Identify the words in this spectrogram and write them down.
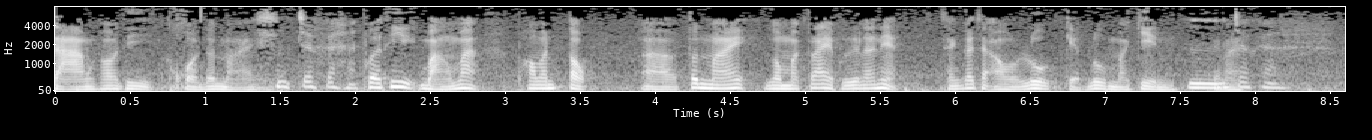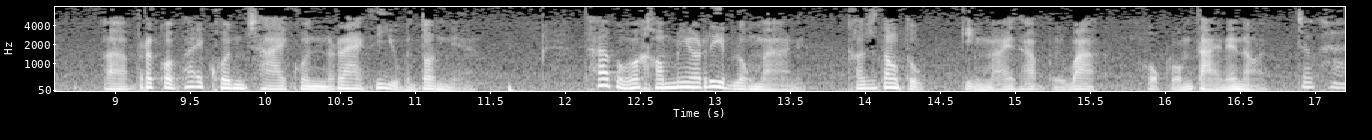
จามเข้าที่โคนต้นไม้เจ้าค่ะเพื่อที่หวังว่าพอมันตกเอ่อต้นไม้ลงมาใกล้พื้นแล้วเนี่ย ฉันก็จะเอาลูกเก็บลูกมากินอืมใช่ไหมเจ้าค่ะเอ่อปรากฏว่าไอ้คนชายคนแรกที่อยู่บนต้นเนี่ย ถ้าผมว่าเขาไม่รีบลงมาเนี่ย เขาจะต้องถูกกิ่งไม้ทับ หรือว่าหกล้มตายแน่นอน เจ้าค่ะ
